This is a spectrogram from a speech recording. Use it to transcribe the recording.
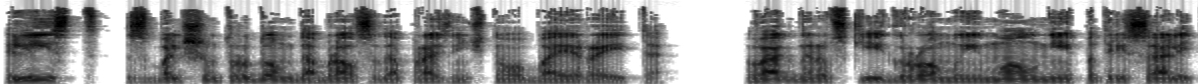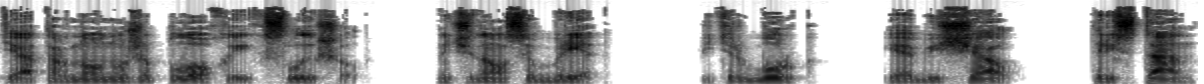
Лист с большим трудом добрался до праздничного Байрейта. Вагнеровские громы и молнии потрясали театр, но он уже плохо их слышал. Начинался бред. «Петербург. Я обещал. Тристан.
